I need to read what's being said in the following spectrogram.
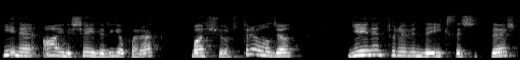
Yine aynı şeyleri yaparak başlıyoruz. Türev alacağız. g'nin türevinde x eşittir.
